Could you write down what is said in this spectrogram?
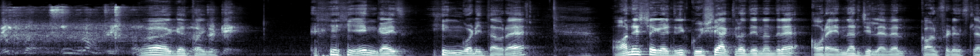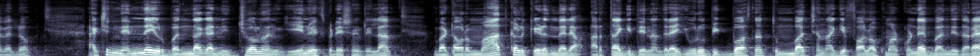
ಬಿಗ್ ಬಾಸ್ ಏನು ಗೈಸ್ ಹಿಂಗೆ ಹೊಡಿತಾವ್ರೆ. ಆನೆಸ್ಟಾಗಿ ಹೇಳ್ತೀನಿ, ಖುಷಿ ಆಗ್ತಿರೋದು ಏನಂದರೆ ಅವರ energy level confidence level actually ನಿನ್ನೆ ಇವ್ರು ಬಂದಾಗ ನಿಜವಾಗ್ಲೂ ನನಗೇನು ಎಕ್ಸ್ಪೆಕ್ಟೇಷನ್ ಇರಲಿಲ್ಲ. ಬಟ್ ಅವ್ರ ಮಾತುಗಳು ಕೇಳಿದ ಮೇಲೆ ಅರ್ಥ ಆಗಿದ್ದೇನೆಂದರೆ ಇವರು ಬಿಗ್ ಬಾಸ್ನ ತುಂಬ ಚೆನ್ನಾಗಿ ಫಾಲೋ ಅಪ್ ಮಾಡಿಕೊಂಡೇ ಬಂದಿದ್ದಾರೆ.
